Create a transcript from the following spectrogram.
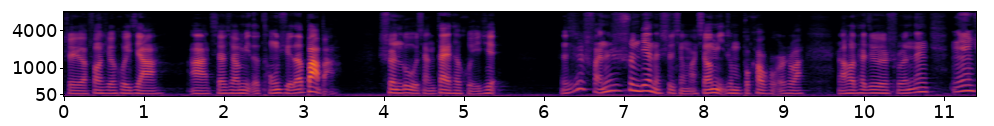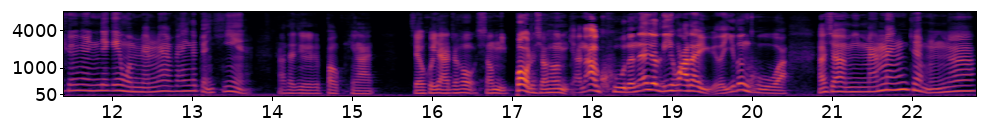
这个放学回家啊，小小米的同学的爸爸顺路想带他回去，这反正是顺便的事情嘛。小米这么不靠谱是吧？然后他就是说，那那熊熊你得给我绵绵发一个短信，然后他就报平安。结果回家之后，小米抱着小小米啊，那哭的那叫梨花带雨的，一顿哭啊。然后小小米妈妈你怎么了？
